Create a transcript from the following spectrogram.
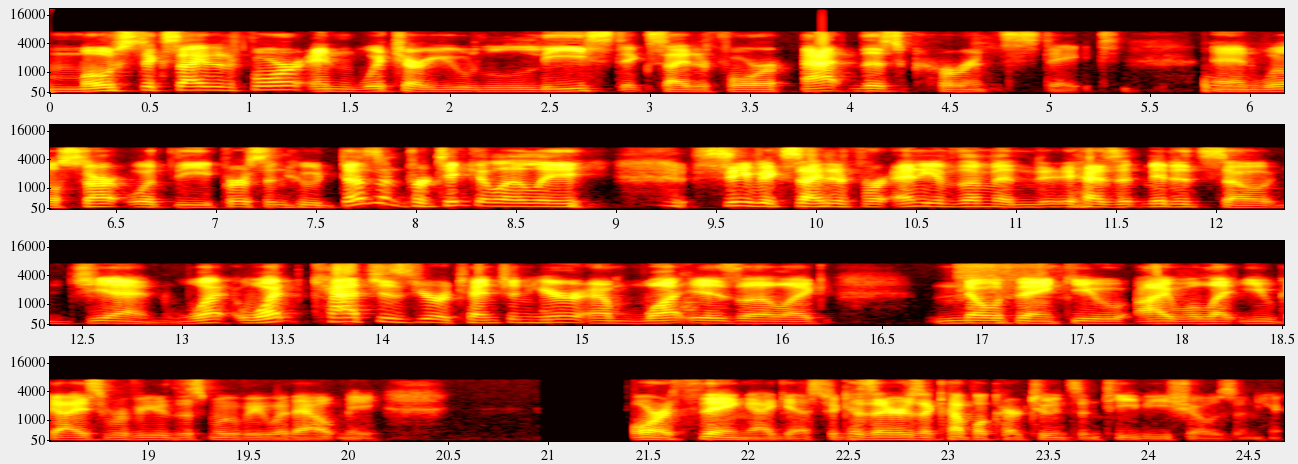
most excited for, and which are you least excited for at this current state? And we'll start with the person who doesn't particularly seem excited for any of them and has admitted so. Jen, what what catches your attention here, and what is a like, no, thank you. I will let you guys review this movie without me, or thing, I guess, because there's a couple cartoons and TV shows in here.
